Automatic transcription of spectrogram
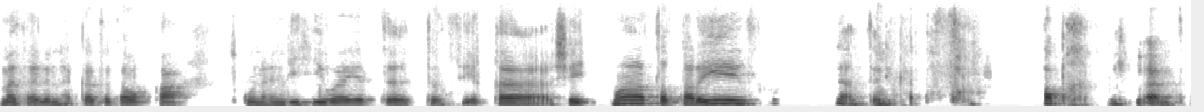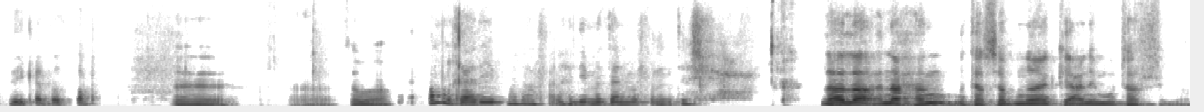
مثلا هكا تتوقع تكون عندي هواية تنسيق شيء ما تطريز. لا أمتلك هذا الصبر. طبخ. لا أمتلك هذا الطبخ آه. آه. تمام. أمر غريب. ما نعرف أنا هذه مازال ما فهمتش. لا لا نحن كسبناك يعني مترجمة.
